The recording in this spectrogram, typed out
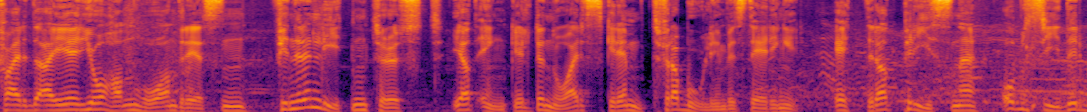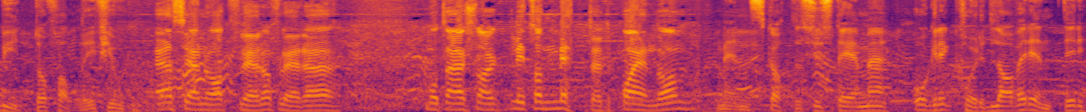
Ferd-eier Johan H. Andresen finner en liten trøst i at enkelte nå er skremt fra boliginvesteringer, etter at prisene omsider begynte å falle i fjor. Jeg ser nå at flere og flere måte er litt sånn mettet på eiendom. Men skattesystemet og rekordlave renter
